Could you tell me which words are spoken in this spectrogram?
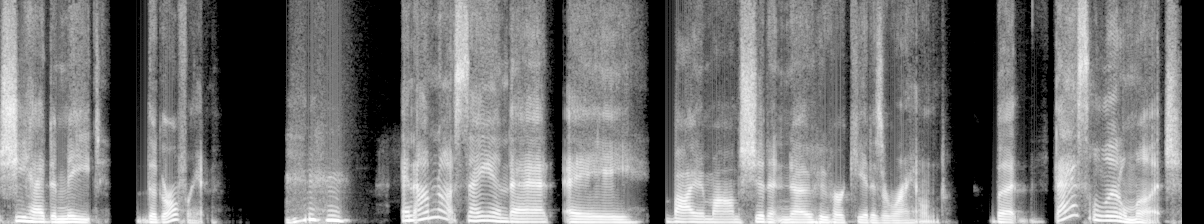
she had to meet the girlfriend. And I'm not saying that a bio mom shouldn't know who her kid is around, but that's a little much,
